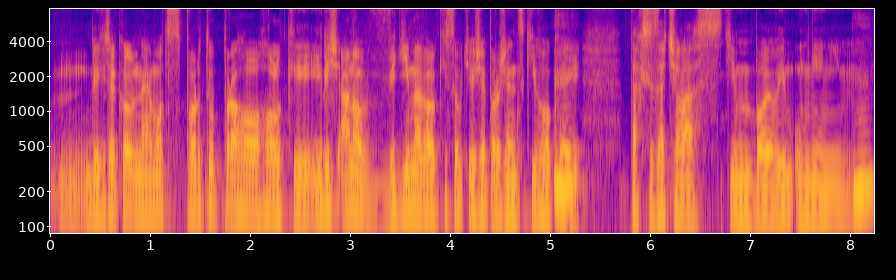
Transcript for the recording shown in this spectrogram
mm, bych řekl, nemoc sportu pro holky, i když ano, vidíme velký soutěže pro ženský v hokeji, mm. tak si začala s tím bojovým uměním. Mm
